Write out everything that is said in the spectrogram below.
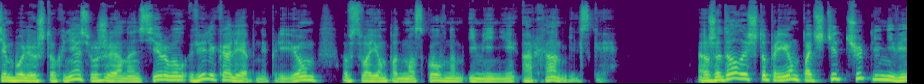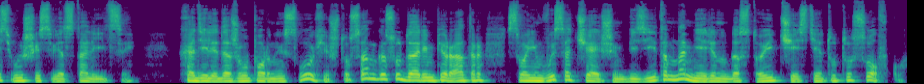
Тем более, что князь уже анонсировал великолепный прием в своем подмосковном имении Архангельское. Ожидалось, что прием почтит чуть ли не весь высший свет столицы – Ходили даже упорные слухи, что сам государь-император своим высочайшим визитом намерен удостоить чести эту тусовку.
